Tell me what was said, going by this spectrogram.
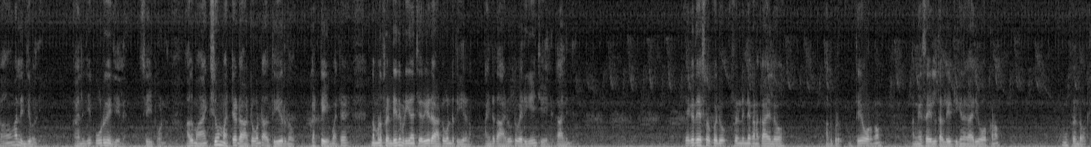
കാലിഞ്ച് മതി. കാലിഞ്ച് കൂടുകയും ചെയ്യില്ല ഷേപ്പ് കൊണ്ട്. അത് മാക്സിമം മറ്റേ ഡാട്ട് കൊണ്ട് അത് തീർന്നു കട്ട് ചെയ്യും. മറ്റേ നമ്മൾ ഫ്രണ്ടിൽ നിന്ന് പിടിക്കുന്ന ചെറിയ ഡാട്ട് കൊണ്ട് തീരണം. അതിന്റെ താഴോട്ട് വരികയും ചെയ്യില്ല കാലിഞ്ച് ഏകദേശമൊക്കെ ഒരു ഫ്രണ്ടിന്റെ കണക്കായല്ലോ. അത് പ്രത്യേകം ഓർക്കണം. അങ്ങേ സൈഡിൽ തള്ളിയിട്ടിരിക്കുന്ന കാര്യം ഓർക്കണം. ഫ്രണ്ട് ഓക്കെ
